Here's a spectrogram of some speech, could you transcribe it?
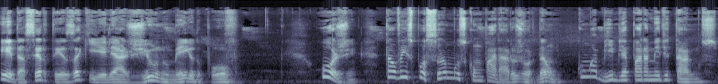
e da certeza que ele agiu no meio do povo. Hoje, talvez possamos comparar o Jordão com a Bíblia para meditarmos.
